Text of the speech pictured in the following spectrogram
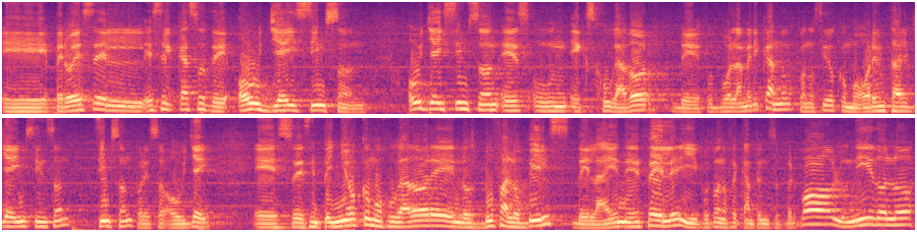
Eh, pero es el, es el caso de O.J. Simpson. O.J. Simpson es un exjugador de fútbol americano, conocido como Orenthal James Simpson, Simpson por eso O.J. Eh, se desempeñó como jugador en los Buffalo Bills de la NFL y pues bueno, fue campeón de Super Bowl, un ídolo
